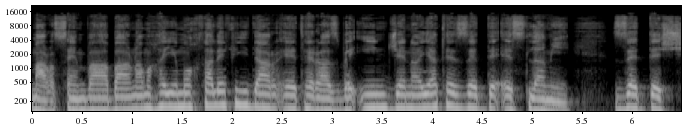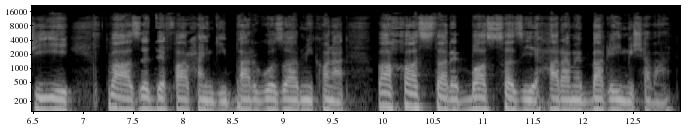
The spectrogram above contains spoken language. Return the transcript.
مراسم و برنامه های مختلفی در اعتراض به این جنایت ضد اسلامی ضد شیعی و ضد فرهنگی برگزار می کنند و خواستار بازسازی حرم بقی می شوند.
